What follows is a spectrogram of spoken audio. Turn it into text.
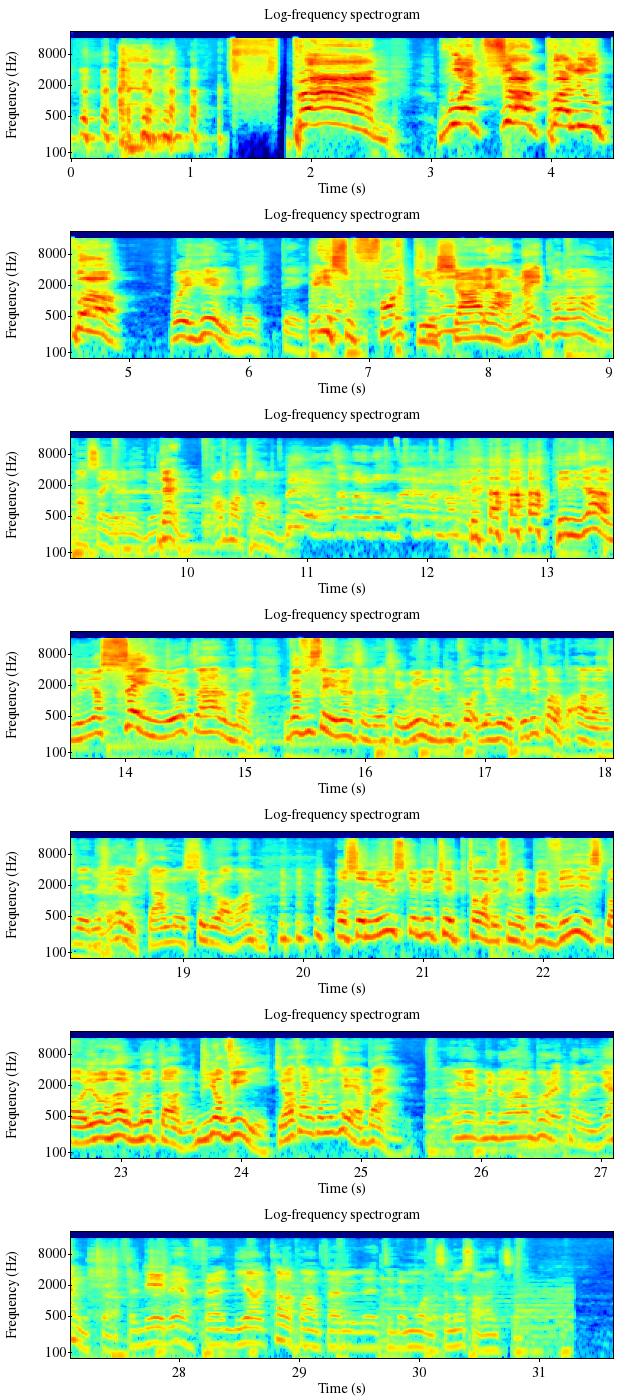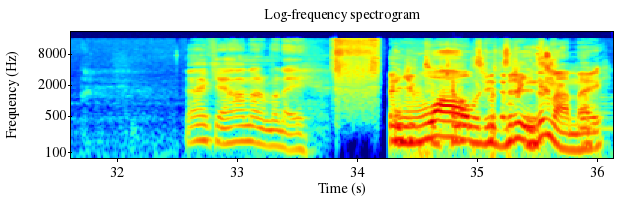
BAM! What's up allihopa? Vad i helvete? Jag är så fucking kär i han. Nej, kolla vad han bara säger i videon. Den? Ja, bara ta någon. Din jävla... Jag säger ju att det härma. Varför säger du ens att jag ska gå in när du Jag vet att du kollar på alla hans videos och älskar han och suger av han. Och så nu ska du typ ta det som ett bevis bara. Jag härmar inte han. Jag vet ju att han kommer säga bam. Okej, men då har han börjat med det igen tror jag. För det är det, för jag kollade på honom för typ en månad sedan, då sa han inte så. Okej, han närmar dig. Wow, du driver med mig.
